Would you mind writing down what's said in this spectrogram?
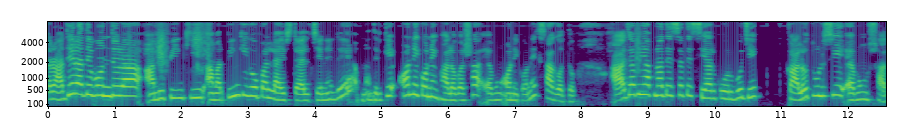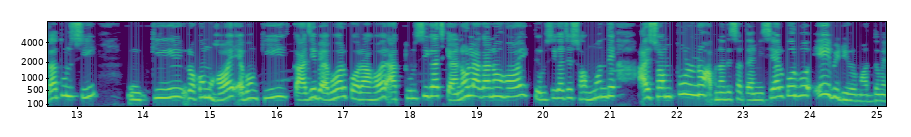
রাধে রাধে বন্ধুরা, আমি পিঙ্কি, আমার পিঙ্কি গোপাল লাইফস্টাইল চ্যানেলে আপনাদেরকে অনেক অনেক ভালোবাসা এবং অনেক অনেক স্বাগত। আজ আমি আপনাদের সাথে শেয়ার করব যে কালো তুলসী এবং সাদা তুলসী কী রকম হয় এবং কী কাজে ব্যবহার করা হয় আর তুলসী গাছ কেন লাগানো হয়, তুলসী গাছের সম্বন্ধে আজ সম্পূর্ণ আপনাদের সাথে আমি শেয়ার করব এই ভিডিওর মাধ্যমে।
